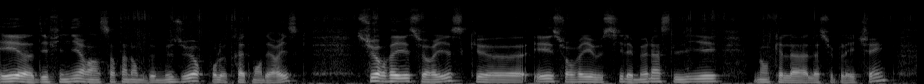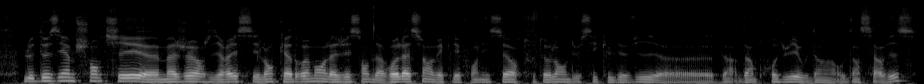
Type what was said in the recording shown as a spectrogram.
et euh, définir un certain nombre de mesures pour le traitement des risques, surveiller ce risque et surveiller aussi les menaces liées donc, à la, supply chain. Le deuxième chantier majeur, je dirais, c'est l'encadrement, la gestion de la relation avec les fournisseurs tout au long du cycle de vie d'un produit ou d'un service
